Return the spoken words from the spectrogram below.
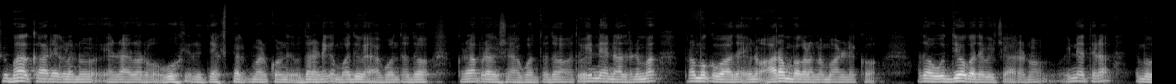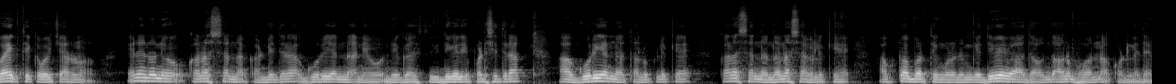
ಶುಭ ಕಾರ್ಯಗಳನ್ನು ಏನಾದರೂ ಊಹಿ ರೀತಿ ಎಕ್ಸ್ಪೆಕ್ಟ್ ಮಾಡ್ಕೊಂಡು ಉದಾಹರಣೆಗೆ ಮದುವೆ ಆಗುವಂಥದ್ದು, ಗೃಹ ಪ್ರವೇಶ ಆಗುವಂಥದ್ದು ಅಥವಾ ಇನ್ನೇನಾದರೂ ನಿಮ್ಮ ಪ್ರಮುಖವಾದ ಏನು ಆರಂಭಗಳನ್ನು ಮಾಡಲಿಕ್ಕೋ ಅಥವಾ ಉದ್ಯೋಗದ ವಿಚಾರನೋ, ಇನ್ನಿತರ ನಿಮ್ಮ ವೈಯಕ್ತಿಕ ವಿಚಾರನೋ ಏನೇನೋ ನೀವು ಕನಸನ್ನು ಕಂಡಿದ್ದೀರಾ? ಗುರಿಯನ್ನು ನೀವು ನಿಗದಿ ನಿಗದಿಪಡಿಸಿದ್ದೀರ? ಆ ಗುರಿಯನ್ನು ತಲುಪಲಿಕ್ಕೆ, ಕನಸನ್ನು ನನಸಾಗಲಿಕ್ಕೆ ಅಕ್ಟೋಬರ್ ತಿಂಗಳು ನಿಮಗೆ ದಿವ್ಯವಾದ ಒಂದು ಅನುಭವವನ್ನು ಕೊಡಲಿದೆ.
